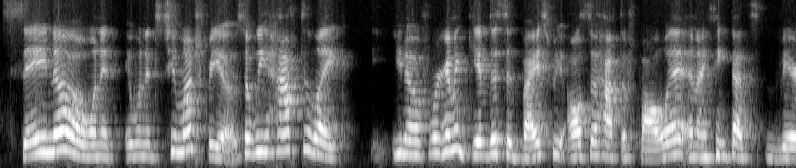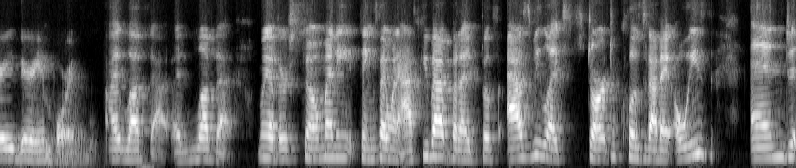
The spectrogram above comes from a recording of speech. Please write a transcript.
say no when it when it's too much for you so we have to like you know if we're going to give this advice we also have to follow it and i think that's very very important I love that. I love that. My God, there's so many things I want to ask you about, but I, bef- as we like start to close it out, I always end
